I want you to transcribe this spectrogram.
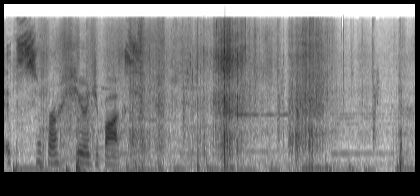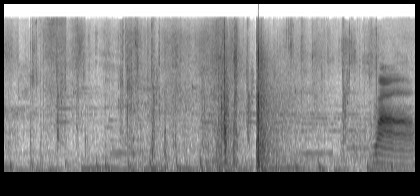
it's super huge box. Wow,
